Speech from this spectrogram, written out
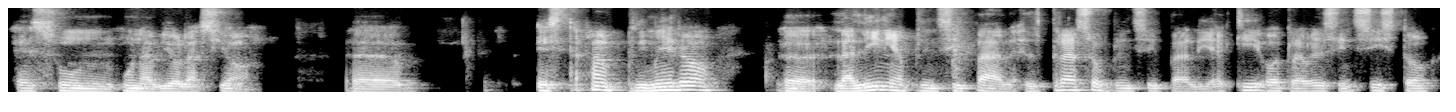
es una violación. Eh, está primero eh, la línea principal, el trazo principal, y aquí otra vez insisto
